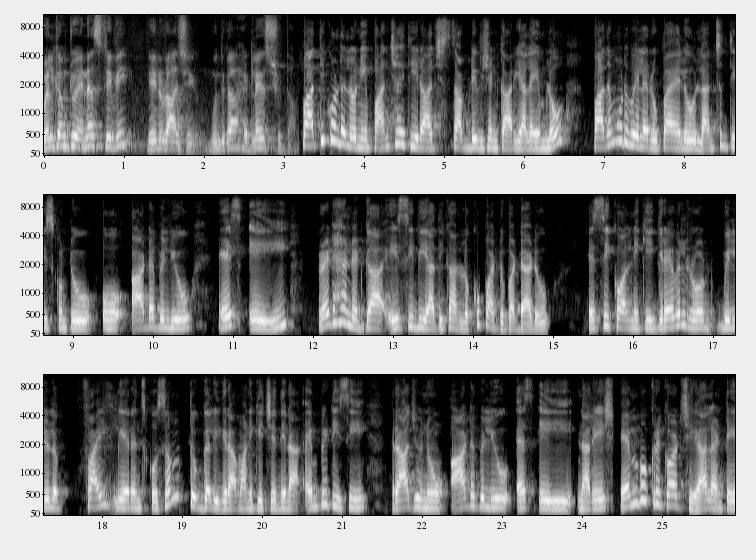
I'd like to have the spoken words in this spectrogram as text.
వెల్కమ్ టు ఎన్ఎస్ టీవీ నేను రాజీవ్. ముందుగా హెడ్లైన్స్ చూద్దాం. పాతికొండలోని పంచాయతీరాజ్ సబ్ డివిజన్ కార్యాలయంలో పదమూడు వేల రూపాయలు లంచం తీసుకుంటూ ఓ ఆర్డబ్ల్యూ ఎస్ఏఈ రెడ్ హ్యాండెడ్గా ఏసీబీ అధికారులకు పట్టుబడ్డాడు. ఎస్సీ కాలనీకి గ్రేవెల్ రోడ్ బిల్లుల ఫైల్ క్లియరెన్స్ కోసం తుగ్గలి గ్రామానికి చెందిన ఎంపీటీసీ రాజును RW SAE Naresh M book record చేయాలంటే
